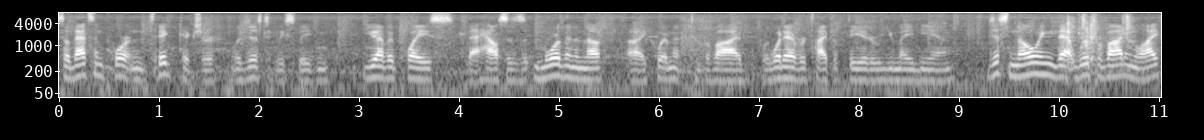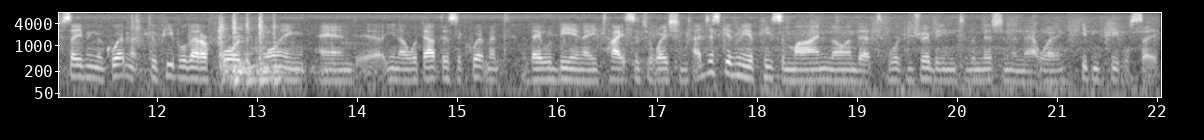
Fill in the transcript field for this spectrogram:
So that's important, big picture, logistically speaking. You have a place that houses more than enough uh, equipment to provide for whatever type of theater you may be in just knowing that we're providing life-saving equipment to people that are forward deploying and uh, you know without this equipment they would be in a tight situation. It just gives me a peace of mind knowing that we're contributing to the mission in that way, keeping people safe.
